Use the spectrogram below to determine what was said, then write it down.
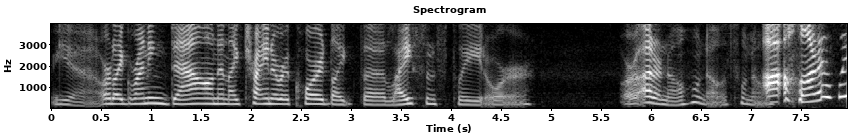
yeah or like running down and like trying to record like the license plate or or i don't know who knows who knows? Uh, honestly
